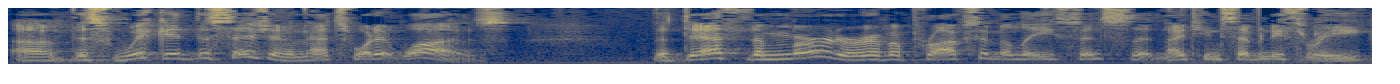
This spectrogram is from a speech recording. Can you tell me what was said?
of this wicked decision? And that's what it was. The death, the murder of approximately, since 1973,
